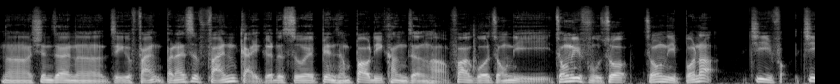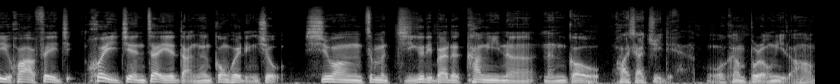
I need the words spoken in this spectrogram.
那现在呢，这个反本来是反改革的示威变成暴力抗争哈。法国总理总理府说，总理伯纳。计计划会会见在野党跟工会领袖，希望这么几个礼拜的抗议呢，能够画下句点。我看不容易了哈。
